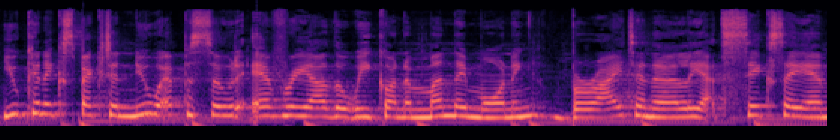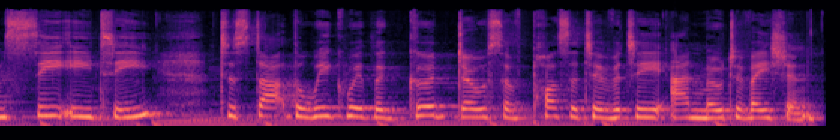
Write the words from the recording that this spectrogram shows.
You can expect a new episode every other week on a Monday morning, bright and early at 6 a.m. CET, to start the week with a good dose of positivity and motivation.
